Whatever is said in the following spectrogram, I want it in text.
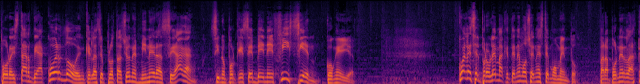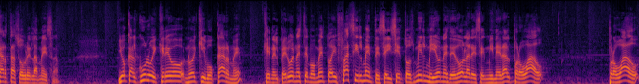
por estar de acuerdo en que las explotaciones mineras se hagan, sino porque se beneficien con ellas. ¿Cuál es el problema que tenemos en este momento para poner las cartas sobre la mesa? Yo calculo y creo no equivocarme que en el Perú en este momento hay fácilmente 600 mil millones de dólares en mineral probado, probado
